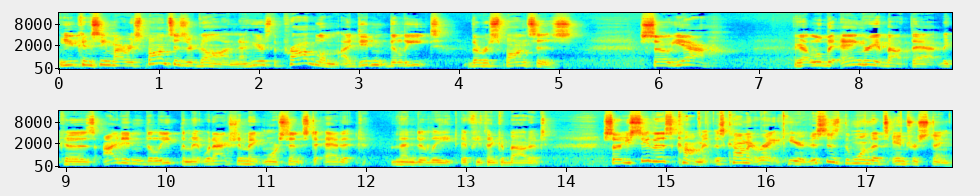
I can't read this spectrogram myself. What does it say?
you can see my responses are gone. Now here's the problem. I didn't delete the responses. So yeah, I got a little bit angry about that because I didn't delete them. It would actually make more sense to edit than delete if you think about it. So you see this comment, this comment right here. This is the one that's interesting.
